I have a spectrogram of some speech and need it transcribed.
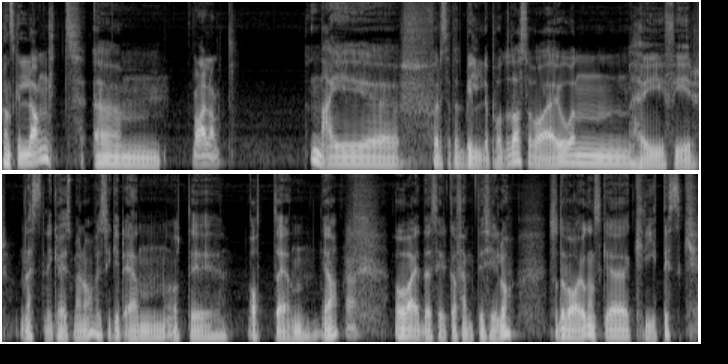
ganske langt. Um, Hva er langt? Nei, for å sette et bilde på det, da, så var jeg jo en høy fyr. Nesten like høy som jeg er nå. Sikkert 1,88-1, ja. Ja. Og veide ca. 50 kilo. Så det var jo ganske kritisk.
